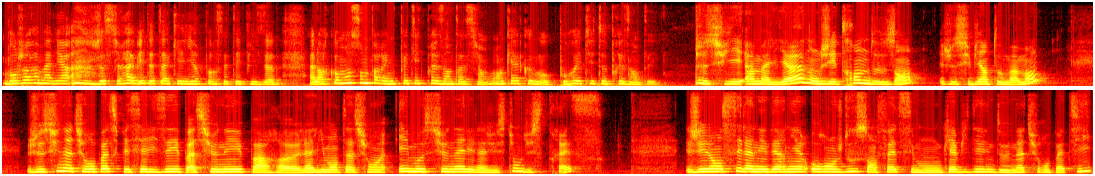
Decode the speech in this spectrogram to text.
Bonjour Amalia, je suis ravie de t'accueillir pour cet épisode. Alors commençons par une petite présentation. En quelques mots, pourrais-tu te présenter? Je suis Amalia, donc j'ai 32 ans, je suis bientôt maman. Je suis naturopathe spécialisée et passionnée par euh, l'alimentation émotionnelle et la gestion du stress. J'ai lancé l'année dernière Orange Douce, en fait, c'est mon cabinet de naturopathie.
